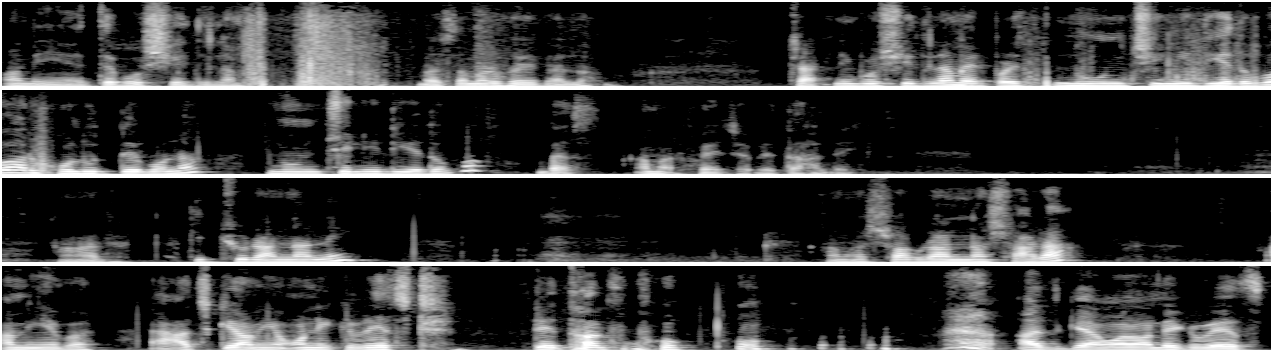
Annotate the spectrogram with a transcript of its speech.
আমি এতে বসিয়ে দিলাম। ব্যাস, আমার হয়ে গেল। চাটনি বসিয়ে দিলাম, এরপরে নুন, চিনি দিয়ে দেবো, আর হলুদ দেবো না, নুন, চিনি দিয়ে দেবো, ব্যাস, আমার হয়ে যাবে তাহলেই। আর কিচ্ছু রান্না নেই। আমার সব রান্না সারা। আমি এবার, আজকে আমি অনেক রেস্টে থাকব। আজকে আমার অনেক রেস্ট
